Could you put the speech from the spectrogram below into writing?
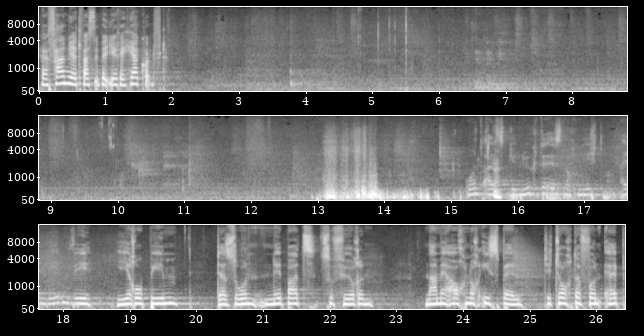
Da erfahren wir etwas über ihre Herkunft. Und als genügte es noch nicht, ein Leben wie Jerobim, der Sohn Nebats, zu führen, nahm er auch noch Isbel, die Tochter von Erb,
